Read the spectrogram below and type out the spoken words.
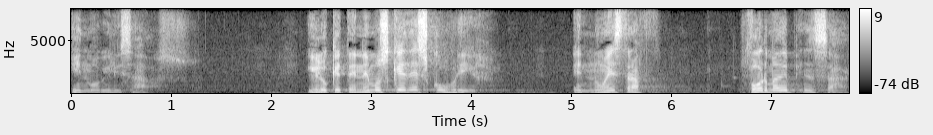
inmovilizados. Y lo que tenemos que descubrir en nuestra forma de pensar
